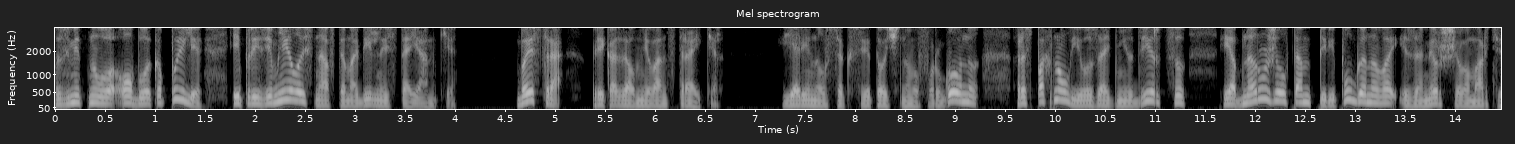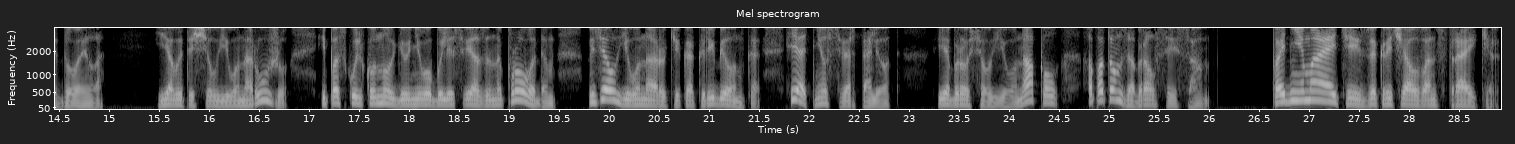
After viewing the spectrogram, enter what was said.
взметнула облако пыли и приземлилась на автомобильной стоянке. «Быстро!» — приказал мне Ван Страйкер. Я ринулся к цветочному фургону, распахнул его заднюю дверцу и обнаружил там перепуганного и замерзшего Марти Дойла. Я вытащил его наружу, и поскольку ноги у него были связаны проводом, взял его на руки, как ребенка, и отнес вертолет. Я бросил его на пол, а потом забрался и сам. «Поднимайтесь!» — закричал Ван Страйкер.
